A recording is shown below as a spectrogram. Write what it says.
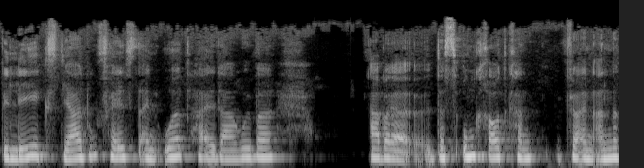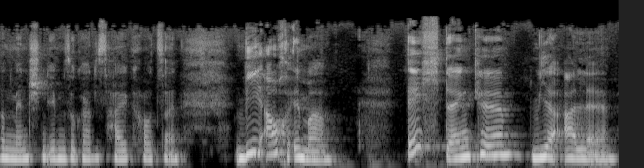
belegst, ja, du fällst ein Urteil darüber, aber das Unkraut kann für einen anderen Menschen eben sogar das Heilkraut sein. Wie auch immer. Ich denke, wir alle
